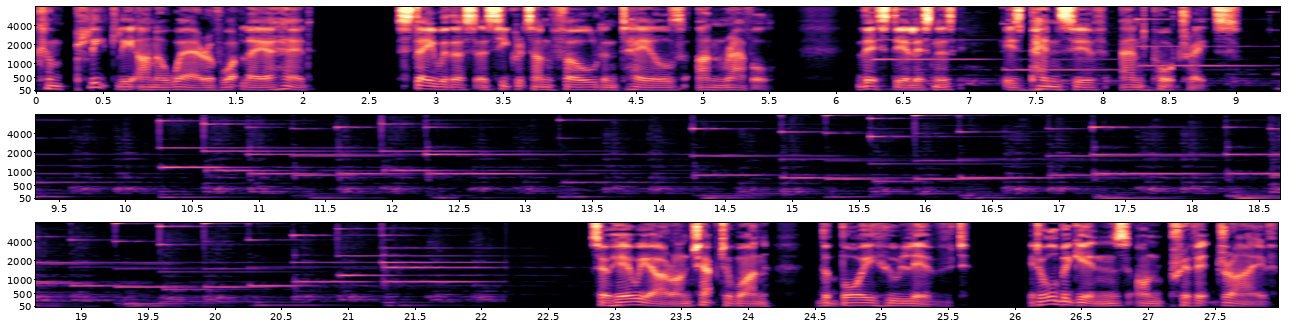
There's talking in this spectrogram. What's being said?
completely unaware of what lay ahead? Stay with us as secrets unfold and tales unravel. This, dear listeners, is Pensieve and Portraits, So here we are on Chapter 1 The Boy Who Lived. It all begins on Privet Drive,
